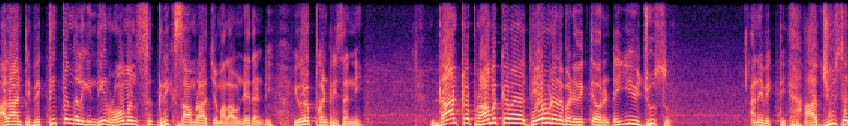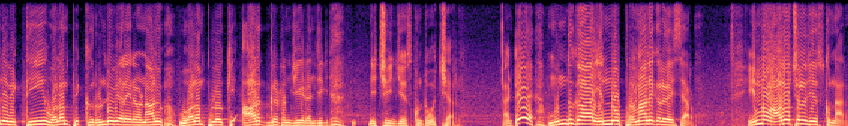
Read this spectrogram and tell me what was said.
అలాంటి వ్యక్తిత్వం కలిగింది రోమన్స్ గ్రీక్ సామ్రాజ్యం అలా ఉండేదండి. యూరప్ కంట్రీస్ అన్నీ. దాంట్లో ప్రాముఖ్యమైన దేవుడు అనబడే వ్యక్తి ఎవరంటే ఈ జ్యూస్ అనే వ్యక్తి. ఆ జ్యూస్ అనే వ్యక్తి ఒలింపిక్ రెండు వేల ఇరవై నాలుగు ఒలింపులోకి ఆరగ్రటం చేయడానికి నిశ్చయం చేసుకుంటూ వచ్చారు. అంటే ముందుగా ఎన్నో ప్రణాళికలు వేశారు. ఎన్నో ఆలోచనలు చేసుకున్నారు.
